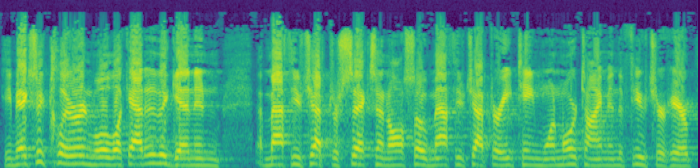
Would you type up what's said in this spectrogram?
He makes it clear, and we'll look at it again in Matthew chapter 6 and also Matthew chapter 18 one more time in the future here,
